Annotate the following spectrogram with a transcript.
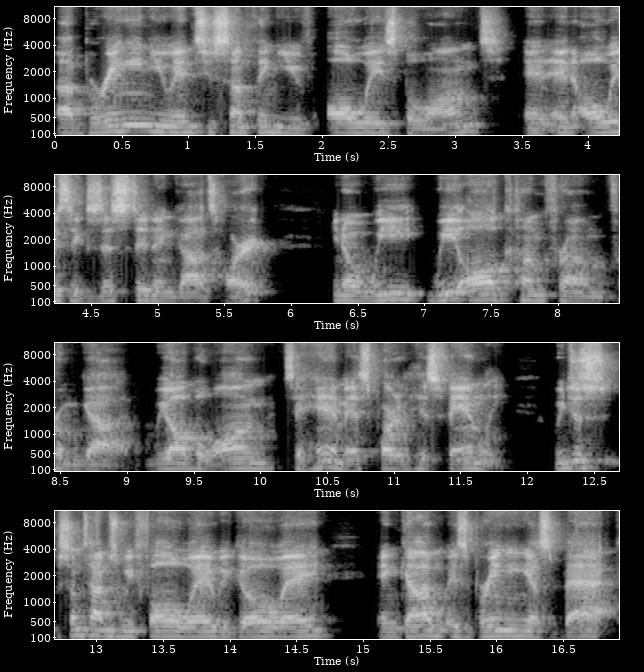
uh, bringing you into something you've always belonged and, and always existed in god's heart. You know we we all come from from god. We all belong to him as part of his family. We just sometimes we fall away we go away and god is bringing us back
